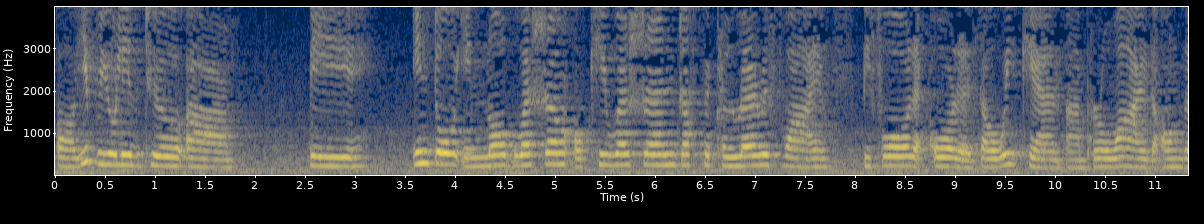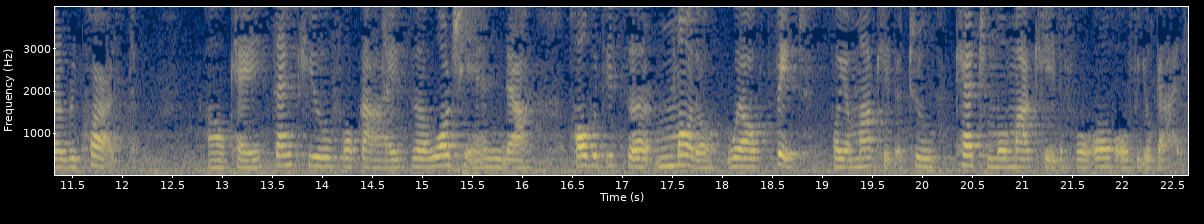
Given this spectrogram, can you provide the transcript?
or if you need to be indoor in knob version or key version just clarify before the order so we can um, provide on the request. Okay, thank you for guys uh, watching and uh, hope this uh, model will fit for your market to catch more market for all of you guys.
